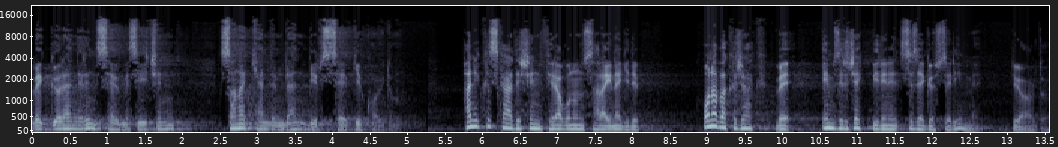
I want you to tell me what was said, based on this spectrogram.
ve görenlerin sevmesi için sana kendimden bir sevgi koydum. Hani kız kardeşin Firavun'un sarayına gidip ona bakacak ve emzirecek birini size göstereyim mi? diyordu.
